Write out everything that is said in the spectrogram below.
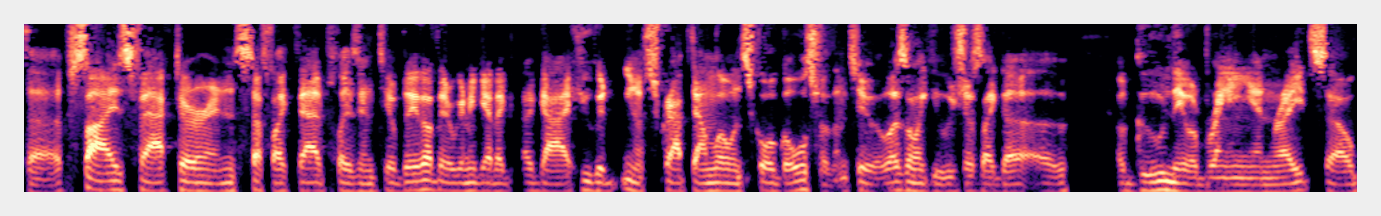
the size factor and stuff like that plays into it. But they thought they were going to get a, a, guy who could, you know, scrap down low and score goals for them too. It wasn't like he was just like a, a, goon they were bringing in, right? So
